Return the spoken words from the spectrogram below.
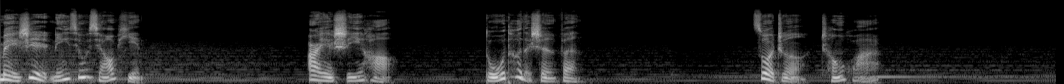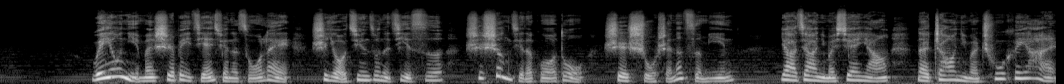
每日灵修小品，二月十一号，独特的身份。作者：程华。唯有你们是被拣选的族类，是有君尊的祭司，是圣洁的国度，是属神的子民。要叫你们宣扬那招你们出黑暗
